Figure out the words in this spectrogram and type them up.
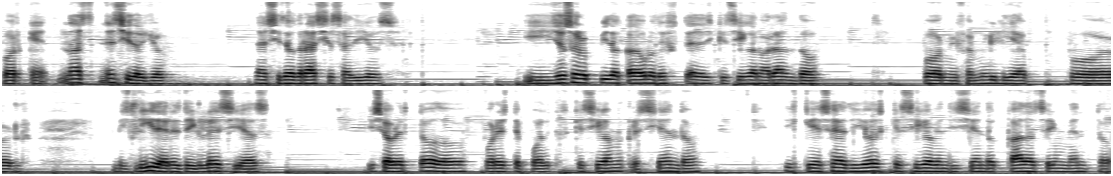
porque no, he sido yo, no ha sido gracias a Dios. Y yo solo pido a cada uno de ustedes que sigan orando por mi familia, por mis líderes de iglesias y sobre todo por este podcast, que sigamos creciendo y que sea Dios que siga bendiciendo cada segmento,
